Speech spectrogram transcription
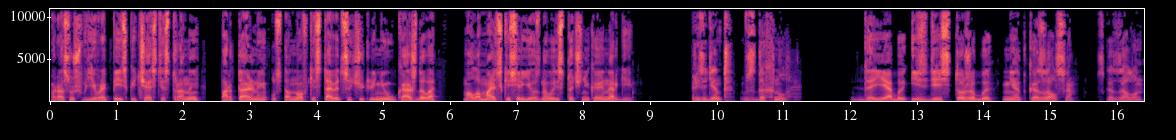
раз уж в европейской части страны портальные установки ставятся чуть ли не у каждого маломальски серьезного источника энергии. Президент вздохнул. «Да я бы и здесь тоже бы не отказался», — сказал он,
